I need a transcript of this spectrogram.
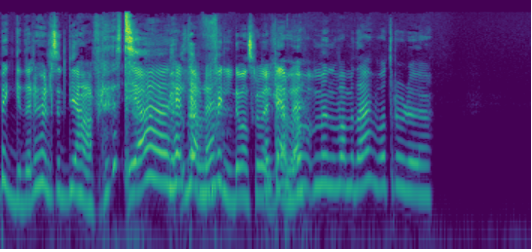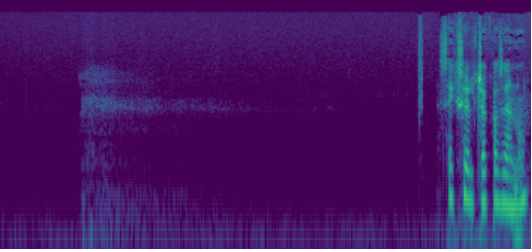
Begge deler høres helt jævlig ut. Ja, helt det er jævlig. veldig vanskelig å velge. jævlig. Men hva med deg? Hva tror du? Seksuelt trakassere noen.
